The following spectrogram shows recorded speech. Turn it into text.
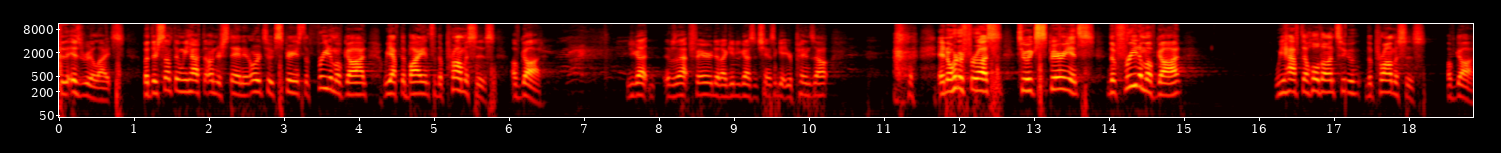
to the Israelites. But there's something we have to understand. In order to experience the freedom of God, we have to buy into the promises of God. You got, was that fair? Did I give you guys a chance to get your pens out? In order for us to experience the freedom of God, we have to hold on to the promises of God.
